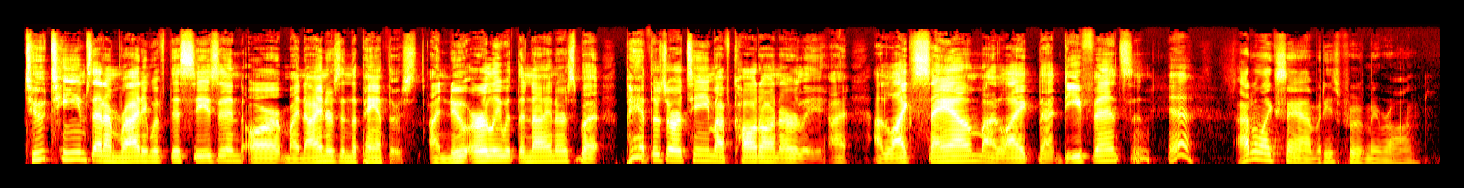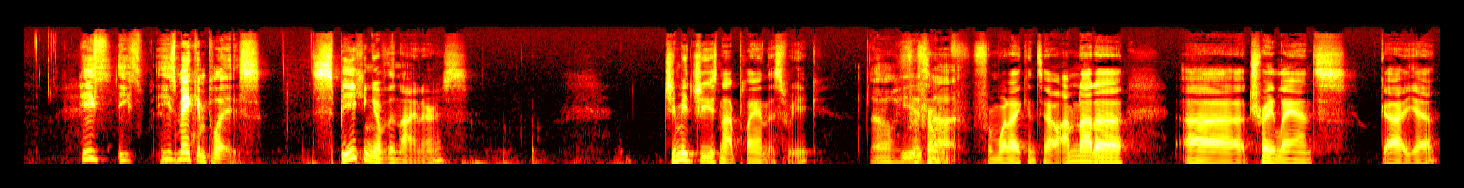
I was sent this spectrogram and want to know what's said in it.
Two teams that I'm riding with this season are my Niners and the Panthers. I knew early with the Niners, but Panthers are a team I've caught on early. I I like Sam. I like that defense, and yeah, I don't like Sam, but he's proven me wrong. he's he's he's making plays. Speaking of the Niners, Jimmy G's not playing this week. No, he f- is from not. from what I can tell. I'm not a uh, Trey Lance guy yet.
